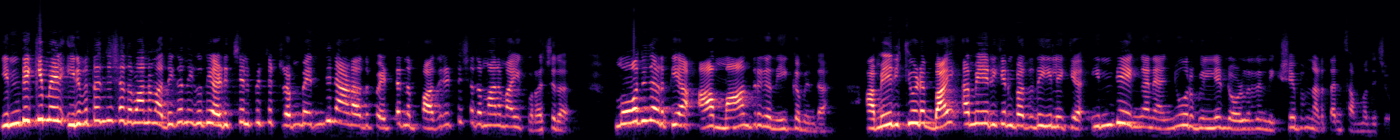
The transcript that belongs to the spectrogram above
ഇന്ത്യയ്ക്ക് മേൽ ഇരുപത്തഞ്ച് ശതമാനം അധിക നികുതി അടിച്ചേൽപ്പിച്ച ട്രംപ് എന്തിനാണ് അത് പെട്ടെന്ന് പതിനെട്ട് ശതമാനമായി കുറച്ചത്? മോദി നടത്തിയ ആ മാന്ത്രിക നീക്കം എന്താ? അമേരിക്കയുടെ ബൈ അമേരിക്കൻ പദ്ധതിയിലേക്ക് ഇന്ത്യ എങ്ങനെ അഞ്ഞൂറ് ബില്യൺ ഡോളറിന് നിക്ഷേപം നടത്താൻ സമ്മതിച്ചു?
